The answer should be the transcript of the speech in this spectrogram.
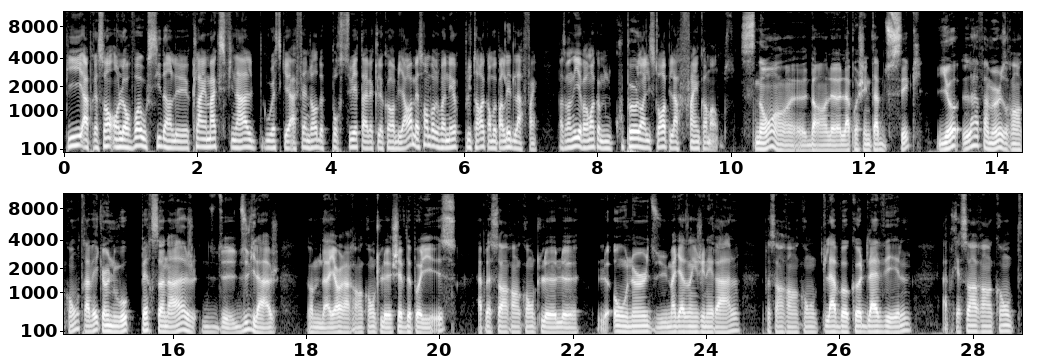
Puis après ça, on le revoit aussi dans le climax final où est-ce qu'elle fait une genre de poursuite avec le corbillard. Mais ça, on va revenir plus tard quand on va parler de la fin. Parce qu'il y a vraiment comme une coupure dans l'histoire, puis la fin commence. Sinon, euh, dans la prochaine étape du cycle, il y a la fameuse rencontre avec un nouveau personnage du, du village. Comme d'ailleurs, elle rencontre le chef de police. Après ça, elle rencontre le, le, le owner du magasin général. Après ça, elle rencontre l'avocat de la ville. Après ça, elle rencontre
